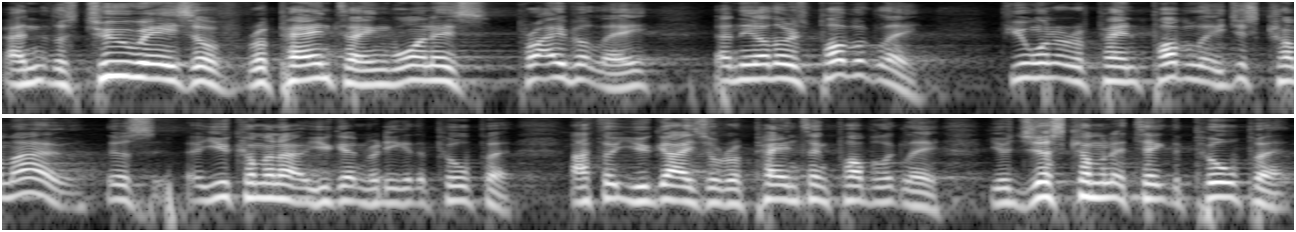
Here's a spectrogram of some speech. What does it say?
And there's two ways of repenting one is privately, and the other is publicly. If you want to repent publicly, just come out. There's, are you coming out? Are you getting ready to get the pulpit? I thought you guys were repenting publicly. You're just coming to take the pulpit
